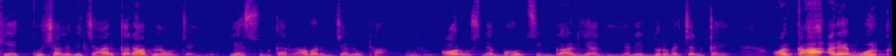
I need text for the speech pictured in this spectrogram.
के कुशल विचार कर आप लौट जाइए। यह सुनकर रावण जल उठा और उसने बहुत सी गालियाँ दी, यानी दुर्वचन कहे और कहा, अरे मूर्ख,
